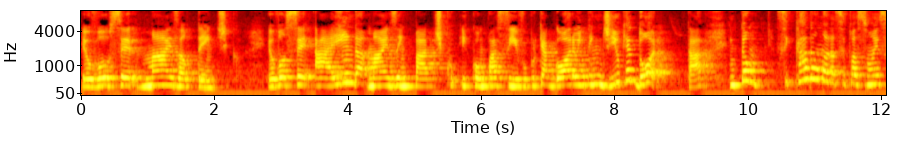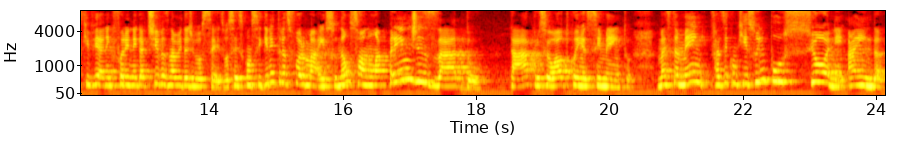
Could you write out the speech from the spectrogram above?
Eu vou ser mais autêntica. Eu vou ser ainda mais empático e compassivo, porque agora eu entendi o que é dor, tá? Então, se cada uma das situações que vierem que forem negativas na vida de vocês, vocês conseguirem transformar isso não só num aprendizado, tá? Para o seu autoconhecimento, mas também fazer com que isso impulsione ainda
